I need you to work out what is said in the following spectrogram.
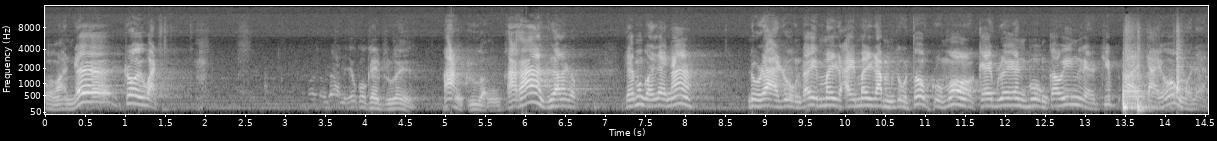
ประมาณเน้อร้อยวัดบูดูร้านเดี๋ยวก็เก็บเรื่อยห้างเครื่องข้าข้างเครื่องหรอกแต่มันก่อนเลยนะดูได้รุงได้ไม่ได้ไม่รำดูโต๊ะกลุ่มหม้อเก็บเรื่อยอันบุ้งเก้าอิงแล้วจิบไปใจโอ้งหมดแล้ว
